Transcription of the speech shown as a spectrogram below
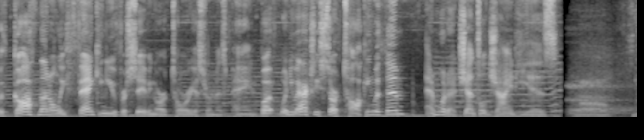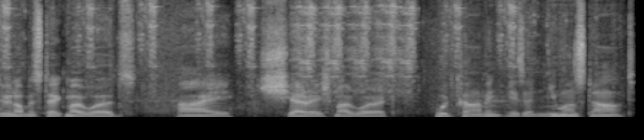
with Gough not only thanking you for saving Artorias from his pain, but when you actually start talking with him, and what a gentle giant he is. Do not mistake my words. I cherish my work. Wood carving is a nuanced art.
